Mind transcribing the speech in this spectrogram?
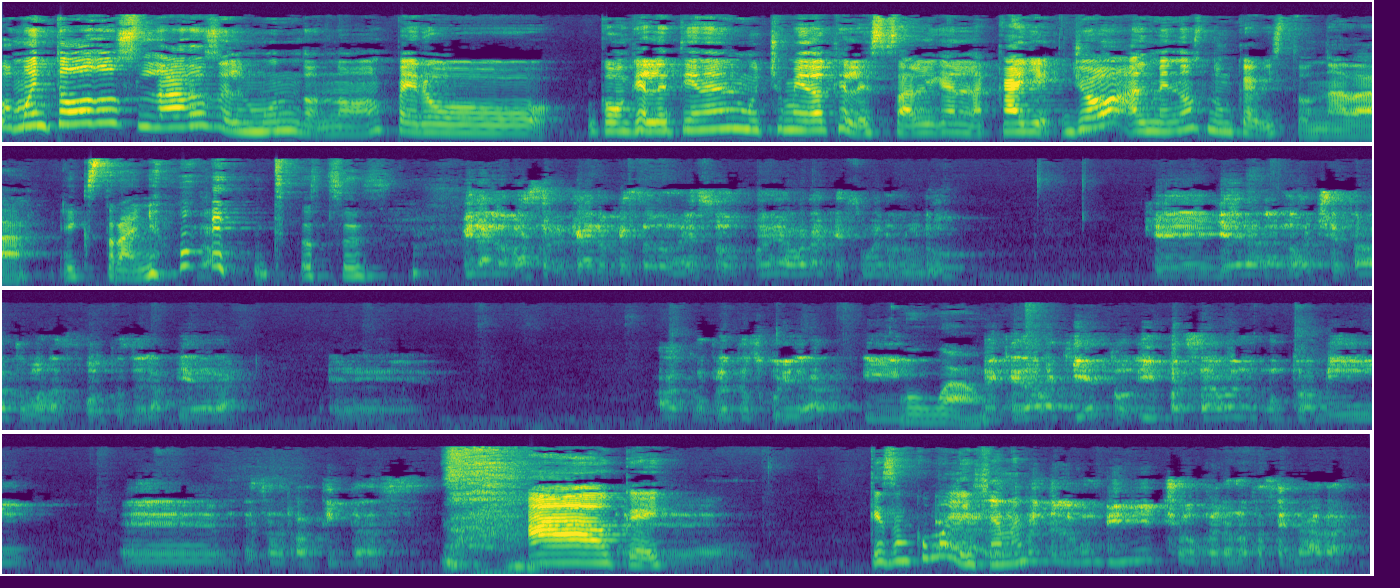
como en todos lados del mundo, ¿no? Pero como que le tienen mucho miedo a que les salga en la calle. Yo al menos nunca he visto nada extraño. Entonces, Mira, lo más cercano que he estado eso fue ahora que estuve en Uluru, que ya era la noche, estaba tomando las fotos de la piedra eh, a completa oscuridad y Oh, wow. me quedaba quieto y pasaban junto a mí eh, esas ratitas. ah, ok. eh, ¿Qué son? ¿Cómo les de llaman? algún bicho, pero no te hace nada.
